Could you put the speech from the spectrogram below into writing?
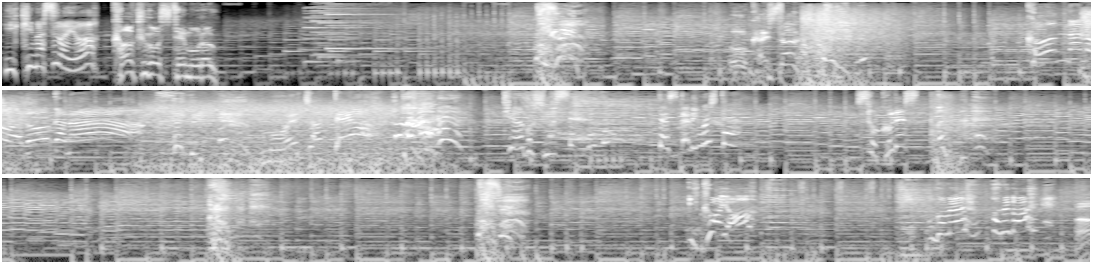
行きますわよ。覚悟してもらう。お返しだ。こんなのはどうかな。燃えちゃって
